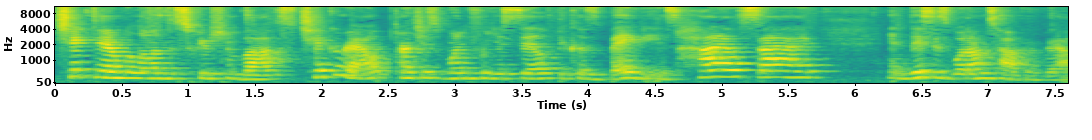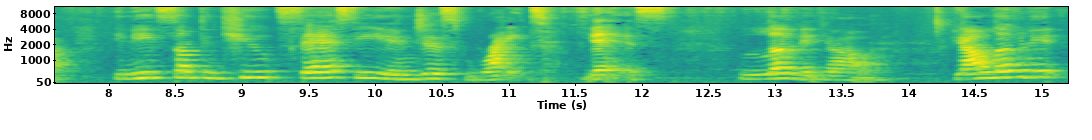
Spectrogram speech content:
check down below in the description box. Check her out. Purchase one for yourself because baby, it's hot outside and this is what I'm talking about. You need something cute, sassy, and just right. Yes. Love it, y'all. If y'all loving it,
